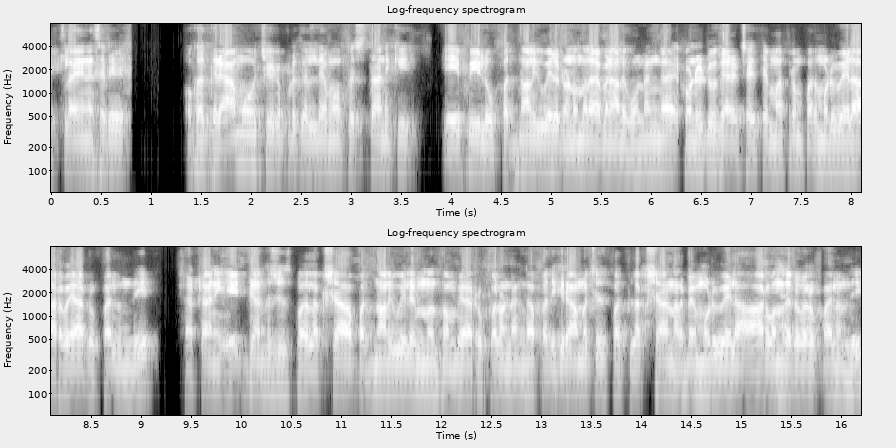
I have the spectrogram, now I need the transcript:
ఎట్లా అయినా సరే ఒక గ్రాము వచ్చేటప్పటికెళ్ళేమో ప్రస్తుతానికి ఏపీలో పద్నాలుగు వేల రెండు వందల యాభై నాలుగు ఉండగా ట్వంటీ టూ క్యారెట్స్ అయితే మాత్రం పదమూడు వేల అరవై ఆరు రూపాయలు ఉంది. అట్లానే ఎయిట్ గ్రామ్స్ వచ్చేసి పది లక్ష పద్నాలుగు వేల ఎనిమిది వందల తొంభై ఆరు రూపాయలు ఉండగా పది గ్రాములు వచ్చేసి పది లక్ష నలభై మూడు వేల ఆరు వందల ఇరవై రూపాయలు ఉంది.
